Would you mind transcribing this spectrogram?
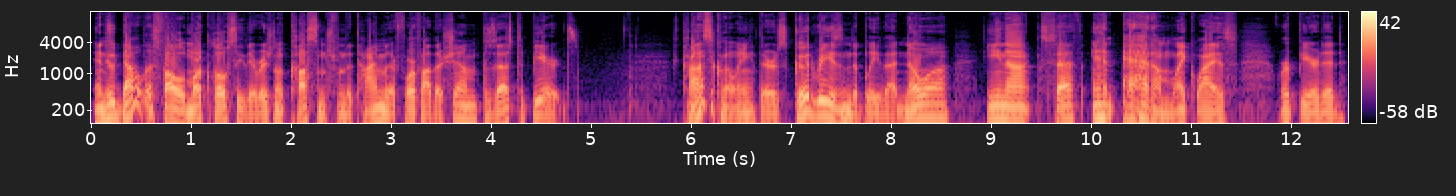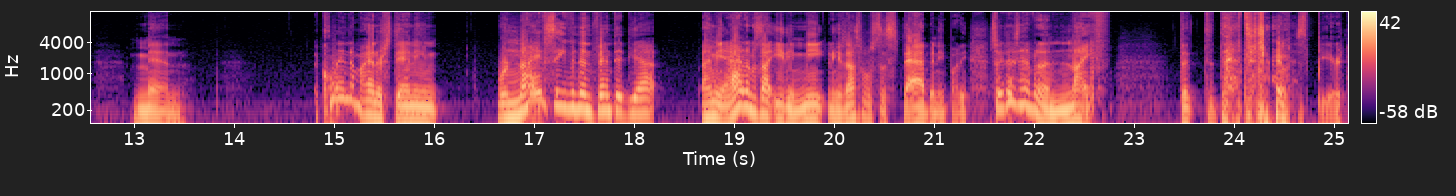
and who doubtless followed more closely the original customs from the time of their forefather Shem, possessed beards. Consequently, there is good reason to believe that Noah, Enoch, Seth, and Adam likewise were bearded men according to my understanding, were knives even invented yet? I mean, Adam's not eating meat and he's not supposed to stab anybody, so he doesn't have a knife to, to, to trim his beard,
